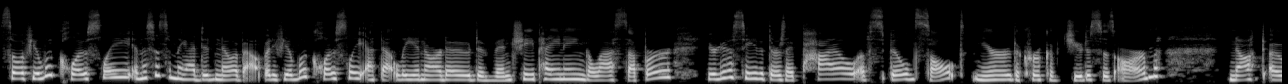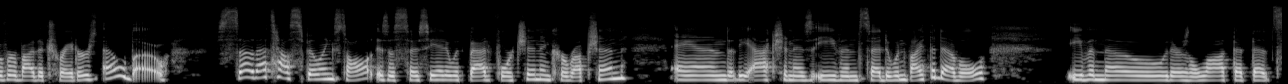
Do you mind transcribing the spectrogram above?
So if you look closely, and this is something I didn't know about, but if you look closely at that Leonardo da Vinci painting, The Last Supper, you're going to see that there's a pile of spilled salt near the crook of Judas's arm, knocked over by the traitor's elbow. So that's how spilling salt is associated with bad fortune and corruption. And the action is even said to invite the devil even though there's a lot that that's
